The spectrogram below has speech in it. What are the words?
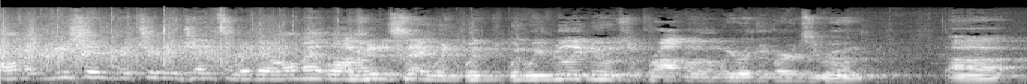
all night. Misha and Richard and Jensen were there all night long. I was going to say, when, when, when we really knew it was a problem and we were in the emergency room, uh,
